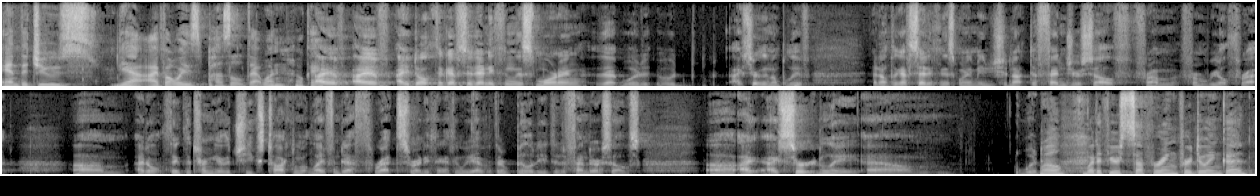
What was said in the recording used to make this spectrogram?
And the Jews Yeah, I've always puzzled that one. Okay. I have, I have, I don't think I've said anything this morning that would, would. I certainly don't believe. I don't think I've said anything this morning. I mean, you should not defend yourself from from real threat. Um, I don't think the turning the other cheeks, talking about life and death threats or anything. I think we have the ability to defend ourselves. Uh, I, I, certainly um, would. Well, what if you're suffering for doing good?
